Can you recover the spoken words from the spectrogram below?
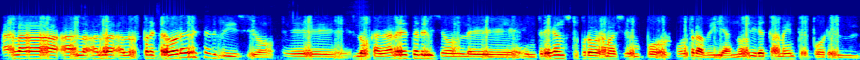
a, la, a, los prestadores de servicio, eh, los canales de televisión le entregan su programación por otra vía, no directamente por el,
